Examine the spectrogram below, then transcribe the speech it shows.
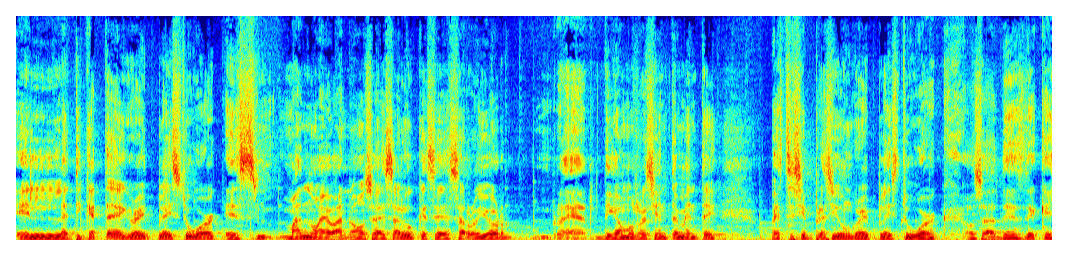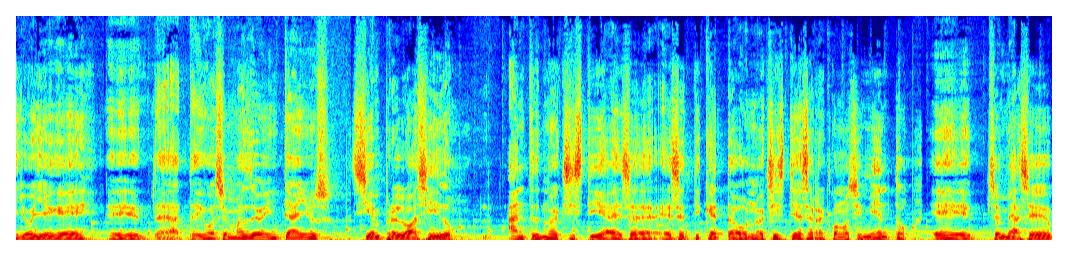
la etiqueta de Great Place to Work es más nueva, ¿no? O sea, es algo que se desarrolló, eh, digamos, recientemente. Este siempre ha sido un great place to work. O sea, desde que yo llegué, eh, te digo, hace más de 20 años, siempre lo ha sido antes no existía esa, etiqueta o no existía ese reconocimiento. Eh, se me hace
